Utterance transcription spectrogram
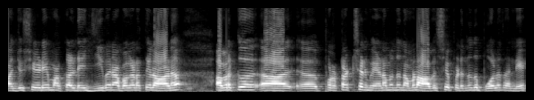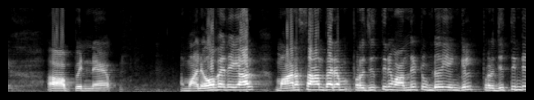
മഞ്ജുഷയുടെയും മക്കളുടെയും ജീവൻ അപകടത്തിലാണ്. അവർക്ക് പ്രൊട്ടക്ഷൻ വേണമെന്ന് നമ്മൾ ആവശ്യപ്പെടുന്നത് പോലെ തന്നെ പിന്നെ മനോവ്യതയാൽ മാനസാന്തരം പ്രജിത്തിന് വന്നിട്ടുണ്ട് എങ്കിൽ പ്രജിത്തിന്റെ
